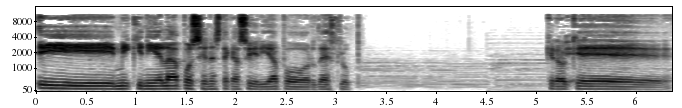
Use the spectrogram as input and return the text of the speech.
Y mi quiniela, pues en este caso iría por Deathloop. Creo Bien. que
